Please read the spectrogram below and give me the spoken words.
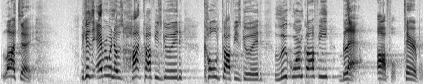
latte. Because everyone knows hot coffee's good, cold coffee's good, lukewarm coffee, blah, awful, terrible.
